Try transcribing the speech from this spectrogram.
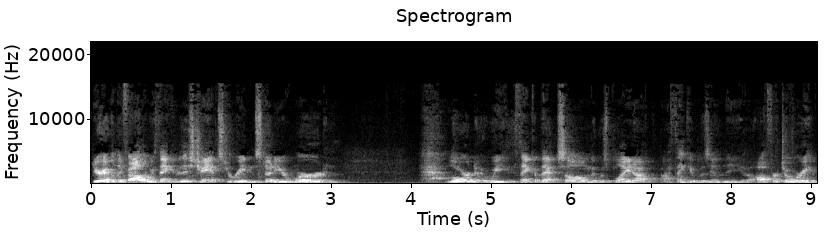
Dear Heavenly Father, we thank you for this chance to read and study your word. And Lord, we think of that song that was played, I, I think it was in the uh, offertory,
